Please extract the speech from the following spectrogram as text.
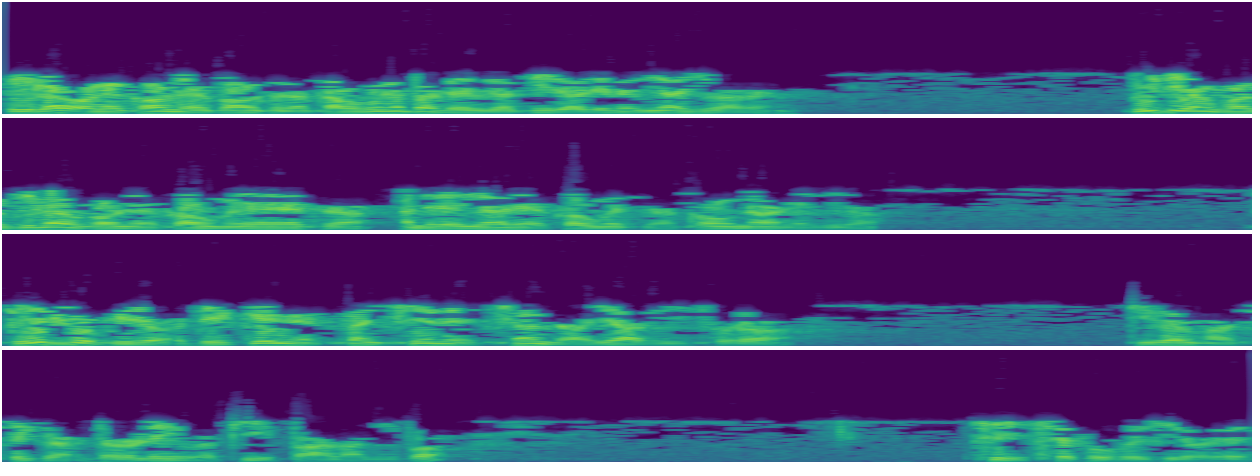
ဒီလောက်အောင်လည်းကောင်းတဲ့အကောင်ဆိုတော့ကာမဂုဏ်နဲ့ပတ်သက်ပြီးတော့ဒီတော်တွေလည်းအများကြီးပါပဲဒုတိယကောင်ဒီလောက်ကောင်းတဲ့အကောင်ပဲဆိုတော့အန္တရာယ်ရတဲ့အကောင်ပဲဆိုတော့ကောင်းနာနေပြီးတော့ဒီလွတ်ပြီးတော့အတိကင်းနဲ့တန့်ရှင်းတဲ့ချမ်းသာရပြီဆိုတော့ဒီဘက်မှာစိတ်ကတော်လေးကိုအပြည့်ပါလာပြီပေါ့ရှိဆက်ဖို့ပဲရှိတော့တယ်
